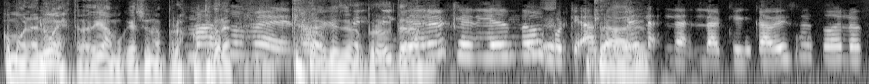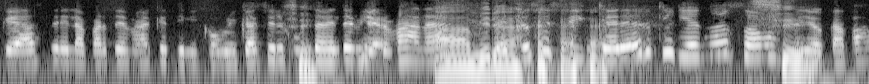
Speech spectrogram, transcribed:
como la nuestra, digamos, que es una productora. Más o menos. que es una productora. queriendo, porque a claro. la, la, que encabeza todo lo que hace la parte de marketing y comunicación es justamente mi hermana. Ah, mira. Entonces, sin querer queriendo, somos medio capaz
